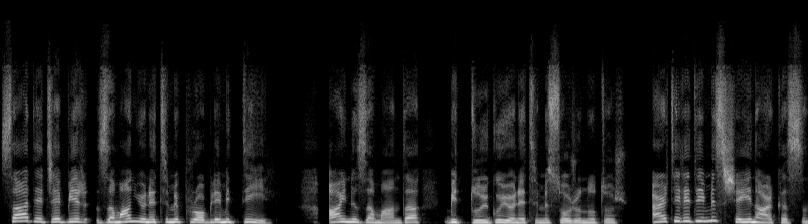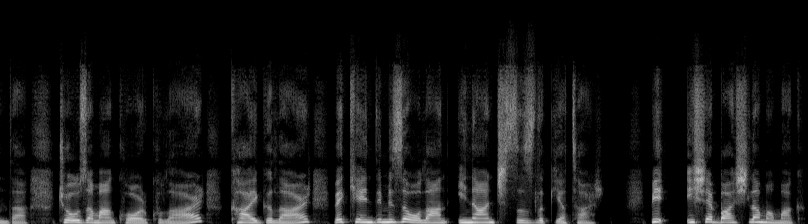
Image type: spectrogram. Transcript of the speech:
sadece bir zaman yönetimi problemi değil, aynı zamanda bir duygu yönetimi sorunudur. Ertelediğimiz şeyin arkasında çoğu zaman korkular, kaygılar ve kendimize olan inançsızlık yatar. Bir işe başlamamak,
